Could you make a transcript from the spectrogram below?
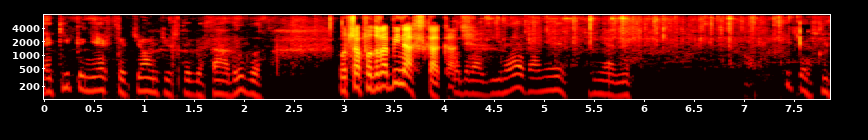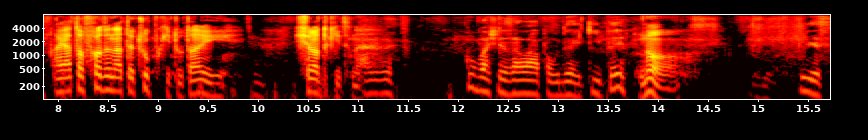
Ekipy nie chcą ciąć już tego sadu, bo Bo trzeba po drabinach po skakać. drabinach, a my tniemy. O, I to wszystko. A ja to wchodzę na te czubki tutaj i środki tnę. Także Kuba się załapał do ekipy. No. Tu jest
